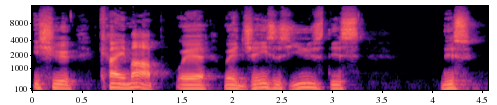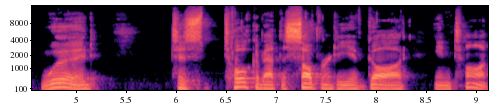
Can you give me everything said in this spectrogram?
issue came up, where where Jesus used this this word to talk about the sovereignty of God in time.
